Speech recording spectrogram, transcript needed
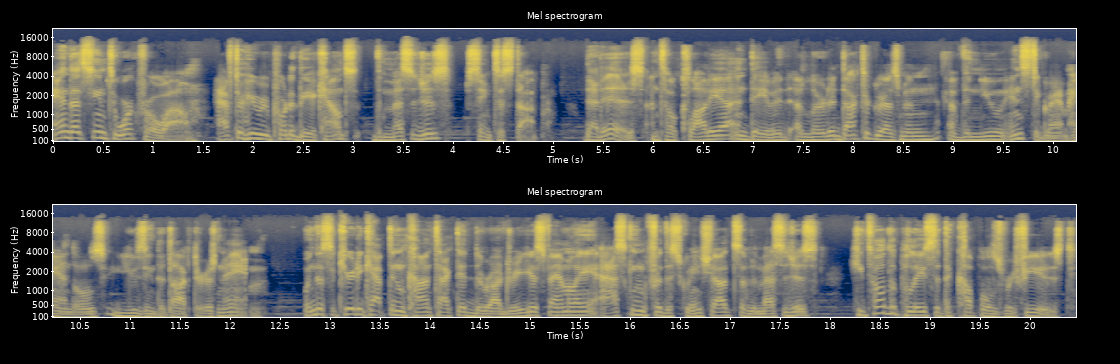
And that seemed to work for a while. After he reported the accounts, the messages seemed to stop. That is, until Claudia and David alerted Dr. Gresman of the new Instagram handles using the doctor's name. When the security captain contacted the Rodriguez family asking for the screenshots of the messages, he told the police that the couples refused.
